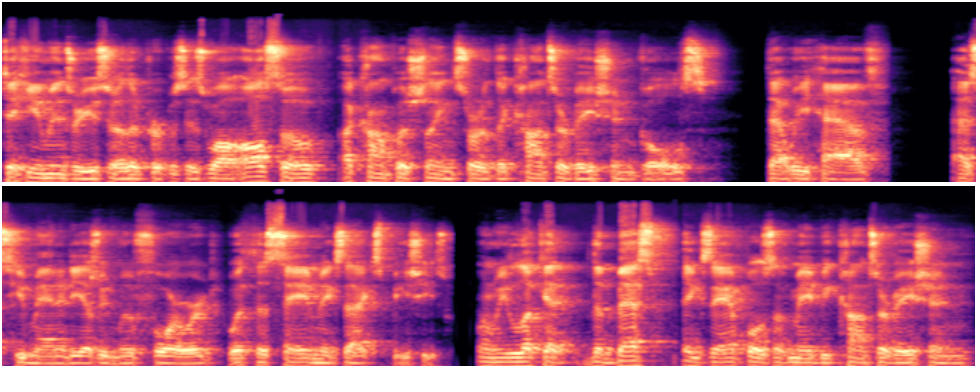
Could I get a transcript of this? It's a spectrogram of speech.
to humans or used for other purposes while also accomplishing sort of the conservation goals that we have as humanity as we move forward with the same exact species. When we look at the best examples of maybe conservation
